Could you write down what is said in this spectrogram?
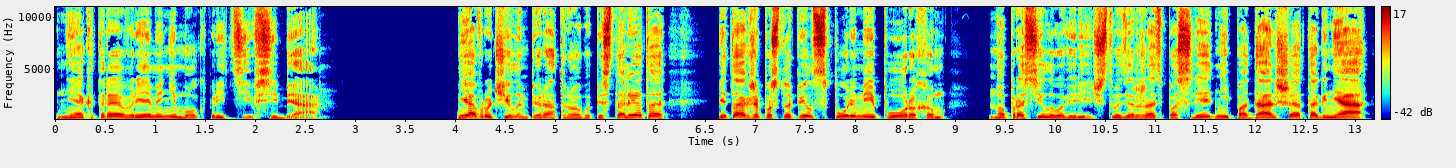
некоторое время не мог прийти в себя. Я вручил императору оба пистолета и также поступил с пулями и порохом, но просил его величество держать последний подальше от огня —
